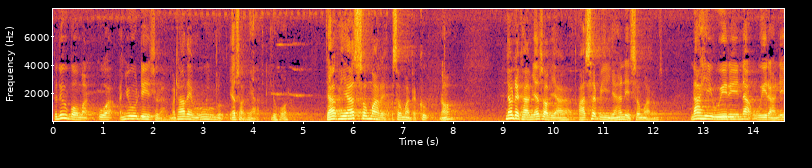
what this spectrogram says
ဘု து ပေါ်မှာကိုကအညှိုးတေးဆိုတာမထားသင့်ဘူးလို့မြတ်စွာဘုရားလူဟောဒါဘုရားဆုံးမတဲ့အဆုံးမတစ်ခုเนาะနောက်တစ်ခါမြတ်စွာဘုရားကဗာဆက်ပြီးယဟန်နေဆုံးမတော့နာဟိဝေရေနဝေရာနိ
